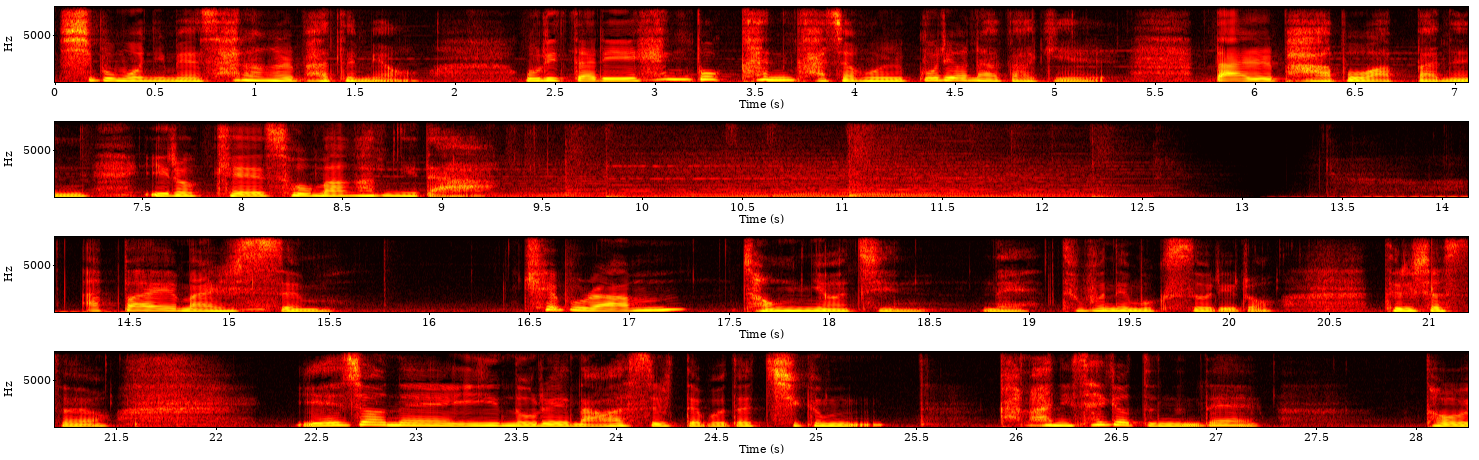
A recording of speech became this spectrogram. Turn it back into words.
시부모님의 사랑을 받으며 우리 딸이 행복한 가정을 꾸려나가길 딸 바보 아빠는 이렇게 소망합니다. 아빠의 말씀, 최불암, 정여진, 네, 두 분의 목소리로 들으셨어요. 예전에 이 노래 나왔을 때보다 지금 가만히 새겨 듣는데 더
